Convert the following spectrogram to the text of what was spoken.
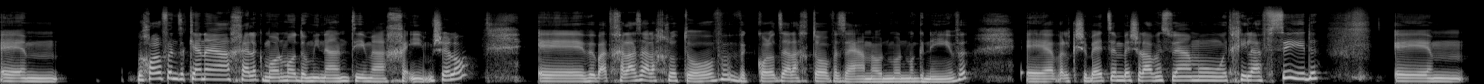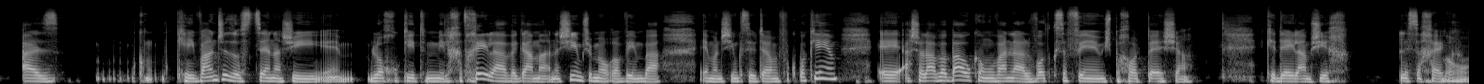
אמ, בכל אופן זה כן היה חלק מאוד מאוד דומיננטי מהחיים שלו, אה, ובהתחלה זה הלך לו טוב, וכל עוד זה הלך טוב אז זה היה מאוד מאוד מגניב, אה, אבל כשבעצם בשלב מסוים הוא התחיל להפסיד, אמ, אז כיוון שזו סצנה שהיא אה, לא חוקית מלכתחילה וגם האנשים שמעורבים בה הם אנשים קצת יותר מפוקפקים, אה, השלב הבא הוא כמובן להלוות כספים ממשפחות פשע כדי להמשיך לשחק. ברור.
